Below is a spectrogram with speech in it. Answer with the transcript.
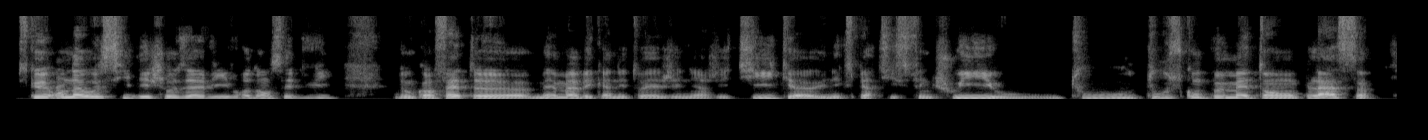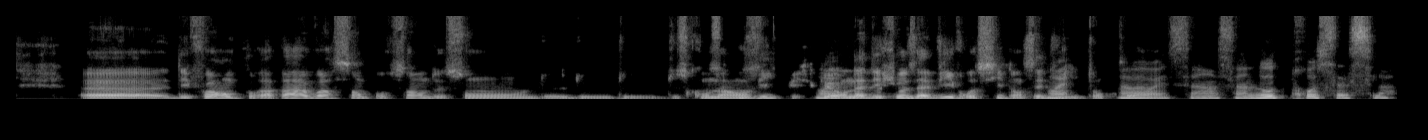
Parce ouais. qu'on a aussi des choses à vivre dans cette vie. Donc en fait, euh, même avec un nettoyage énergétique, une expertise feng shui ou tout, tout ce qu'on peut mettre en place, euh, des fois, on ne pourra pas avoir 100% de, son, de, de, de, de ce qu'on a qu'on envie, Ouais, puisqu'on a des choses à vivre aussi dans cette ouais, vie. Donc, ouais, ouais, ouais, c'est un, autre process, là.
